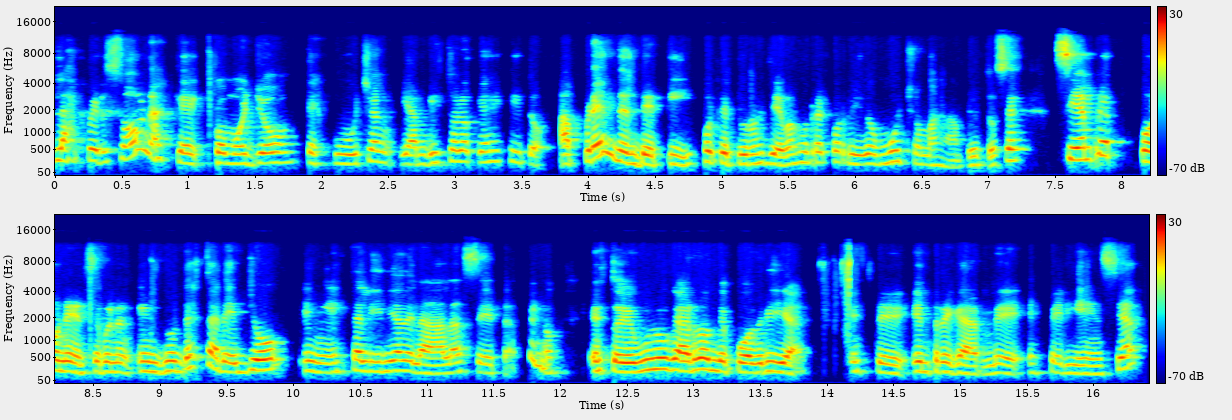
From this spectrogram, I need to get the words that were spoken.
las personas que como yo te escuchan y han visto lo que has escrito, aprenden de ti porque tú nos llevas un recorrido mucho más amplio. Entonces, siempre ponerse, bueno, ¿en dónde estaré yo en esta línea de la A a la Z? Bueno, estoy en un lugar donde podría este, entregarle experiencia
